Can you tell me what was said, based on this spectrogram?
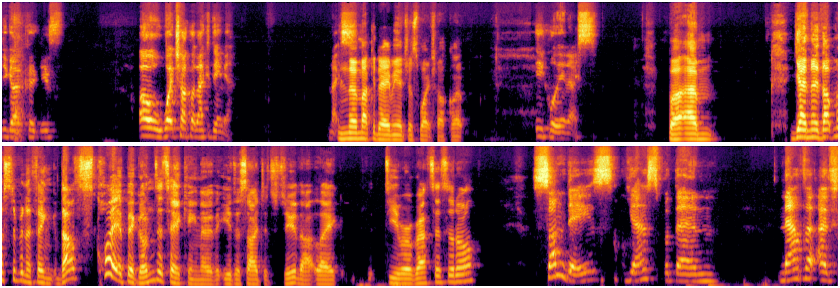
You got cookies. Oh, white chocolate macadamia. Nice. No macadamia, just white chocolate. Equally nice. But um, yeah, no, that must have been a thing. That's quite a big undertaking, though, that you decided to do that. Like, do you regret it at all? Some days, yes, but then now that I've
